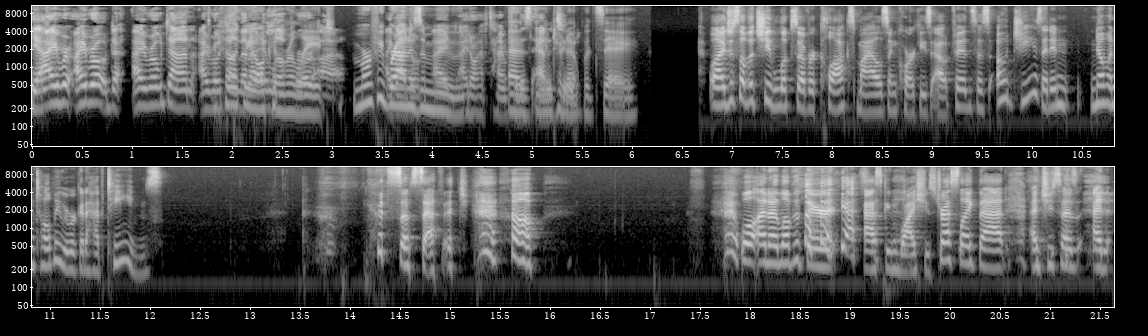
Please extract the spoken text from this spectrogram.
Yeah, I, I wrote I wrote down I wrote I feel down like we that all I can love relate. Her, uh, Murphy I Brown is a I- mood. I, don't have time for as this the attitude. internet would say. Well, I just love that she looks over, clocks Miles and Corky's outfit, and says, "Oh, geez, I didn't. No one told me we were going to have teams." it's so savage. Um, well, and I love that they're Yes. asking why she's dressed like that, and she says, and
